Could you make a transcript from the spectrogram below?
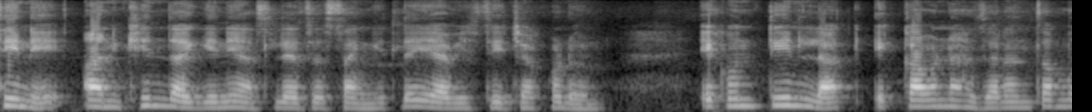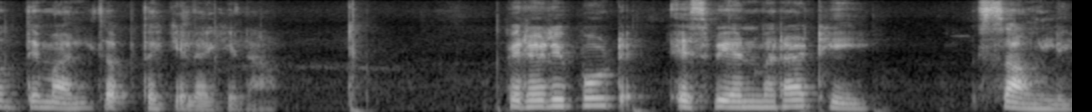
तिने आणखीन दागिने असल्याचं सांगितलं. यावेळेस तिच्याकडून एकूण तीन लाख एकावन्न हजारांचा मुद्देमाल जप्त केला गेला. पेरो report S B N Marathi Sangli.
